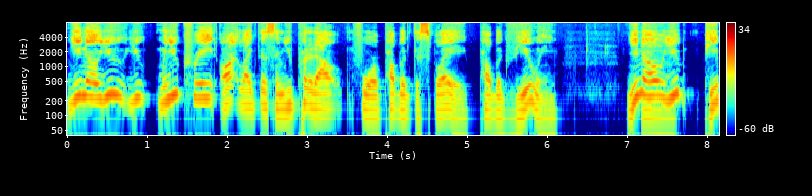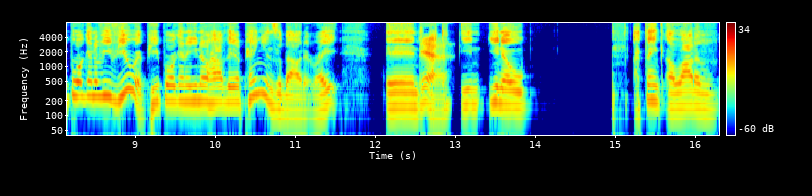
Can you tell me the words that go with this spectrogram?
you know, you you when you create art like this and you put it out for public display, public viewing, you know, Mhm. you people are going to review it. People are going to, you know, have their opinions about it, right? And I- Yeah. you, you know, I think a lot of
